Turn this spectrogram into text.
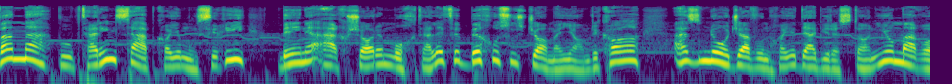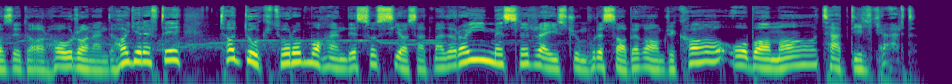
و محبوبترین سبکای موسیقی بین اخشار مختلف بخصوص جامعه آمریکا از نوجوانهای دبیرستانی و مغازدارها و راننده ها گرفته تا دکتر و مهندس و سیاستمدارایی مثل رئیس جمهور سابق آمریکا اوباما تبدیل کرد.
